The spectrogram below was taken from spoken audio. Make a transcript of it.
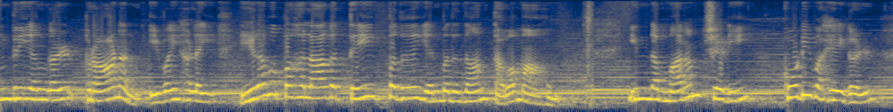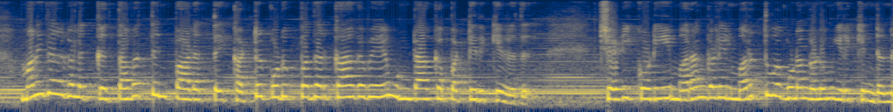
இந்திரியங்கள் பிராணன் இவைகளை இரவு பகலாக தேய்ப்பது என்பதுதான் தவமாகும். இந்த மரம் செடி கொடி வகைகள் மனிதர்களுக்கு தவத்தின் பாடத்தை கற்றுக் கொடுப்பதற்காகவே உண்டாக்கப்பட்டிருக்கிறது. செடி கொடி மரங்களில் மருத்துவ குணங்களும் இருக்கின்றன.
